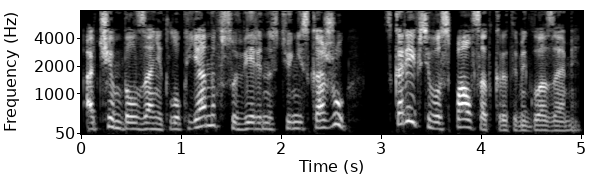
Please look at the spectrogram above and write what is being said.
а чем был занят Лукьянов, с уверенностью не скажу, скорее всего, спал с открытыми глазами.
